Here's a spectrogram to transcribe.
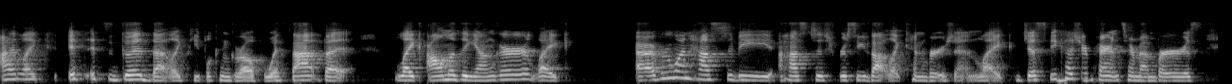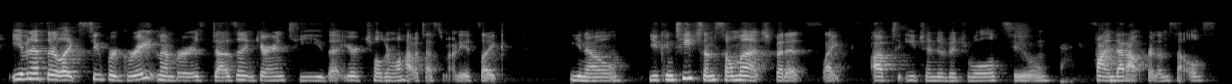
I like it, it's good that like people can grow up with that, but like Alma the younger, like everyone has to be has to receive that like conversion. Like just because your mm-hmm. parents are members even if they're like super great members doesn't guarantee that your children will have a testimony. It's like you know you can teach them so much but it's like up to each individual to find that out for themselves.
